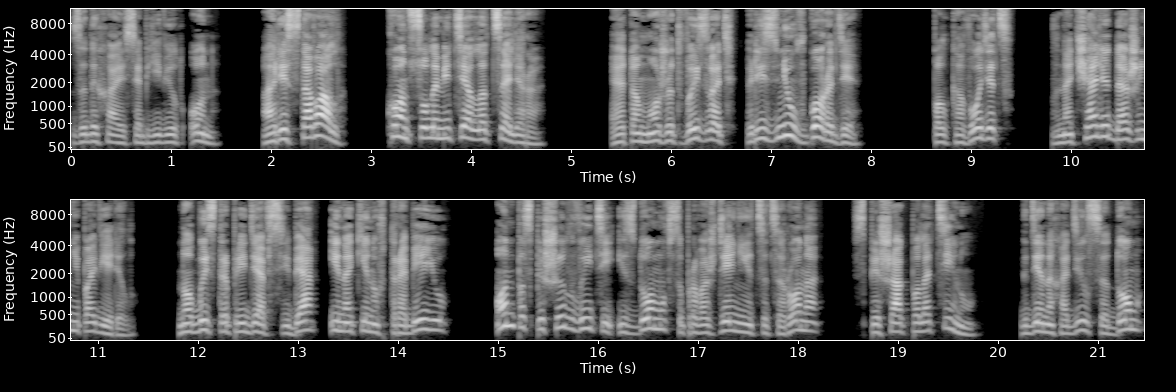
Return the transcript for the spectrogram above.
задыхаясь, объявил он, арестовал консула Метелла Целлера. Это может вызвать резню в городе». Полководец вначале даже не поверил, но быстро придя в себя и накинув тробею, он поспешил выйти из дома в сопровождении Цицерона, спеша к Палатину, где находился дом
